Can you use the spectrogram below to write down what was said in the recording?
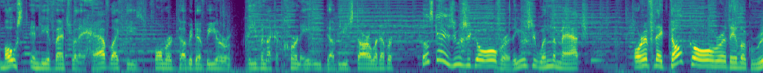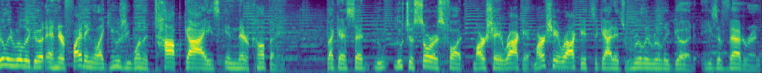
most indie events where they have like these former WWE or even like a current AEW star or whatever, those guys usually go over. They usually win the match. Or if they don't go over, they look really, really good and they're fighting like usually one of the top guys in their company. Like I said, Lu- Luchasaurus fought Marshe Rockett. Marshe Rockett's a guy that's really, really good. He's a veteran.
